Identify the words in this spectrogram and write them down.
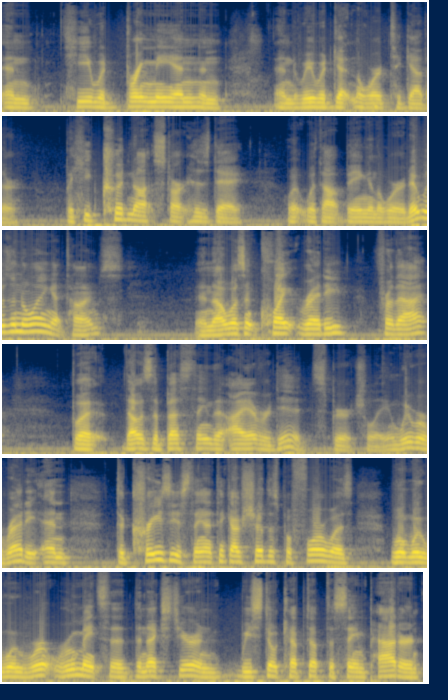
and he would bring me in and and we would get in the Word together. But he could not start his day w- without being in the Word. It was annoying at times, and I wasn't quite ready for that, but that was the best thing that I ever did spiritually. And we were ready. And the craziest thing, I think I've shared this before, was when we, we were roommates the, the, next year and we still kept up the same pattern,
